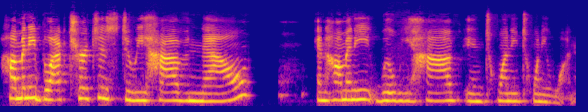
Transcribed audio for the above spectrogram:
How many black churches do we have now? And how many will we have in 2021?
